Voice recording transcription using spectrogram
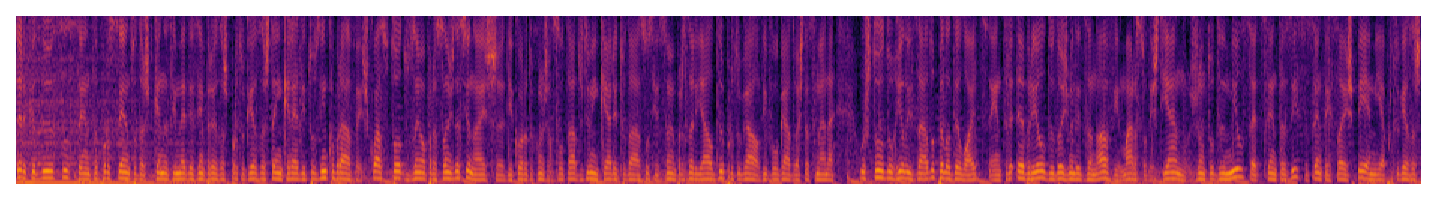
Cerca de 60% das pequenas e médias empresas portuguesas têm créditos incobráveis, quase todos em operações nacionais, de acordo com os resultados de um inquérito da Associação Empresarial de Portugal, divulgado esta semana. O estudo realizado pela Deloitte entre abril de 2019 e março deste ano, junto de 1.766 PME portuguesas,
